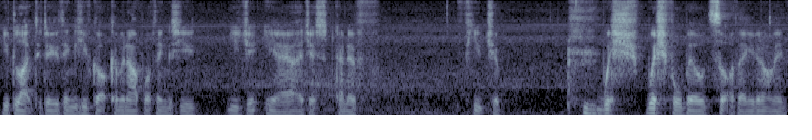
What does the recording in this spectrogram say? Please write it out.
you'd like to do, things you've got coming up, or things you you yeah are just kind of future wish wishful builds sort of thing. You know what I mean?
